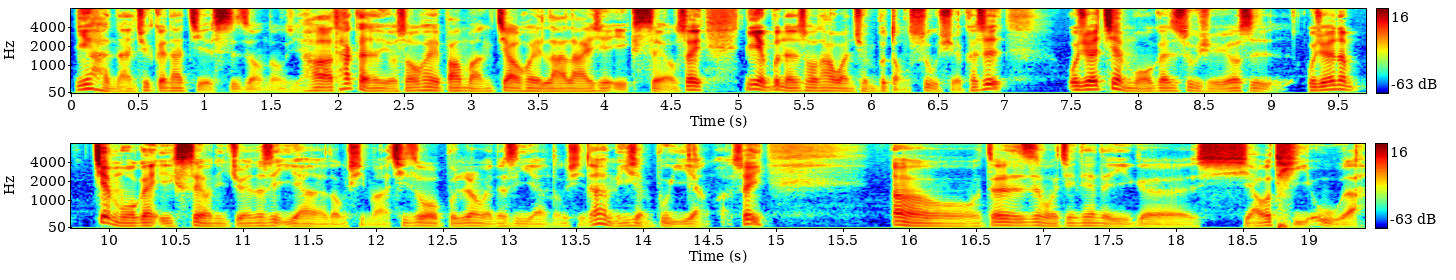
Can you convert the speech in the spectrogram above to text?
你很难去跟他解释这种东西。好，他可能有时候会帮忙教会拉拉一些 Excel，所以你也不能说他完全不懂数学。可是我觉得建模跟数学又是，我觉得那建模跟 Excel，你觉得那是一样的东西吗？其实我不认为那是一样东西，那很明显不一样嘛。所以，哦，这是我今天的一个小体悟啦。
